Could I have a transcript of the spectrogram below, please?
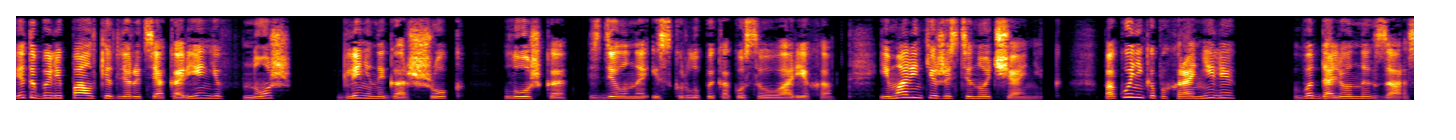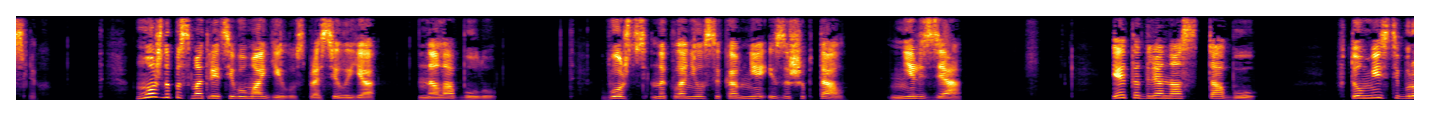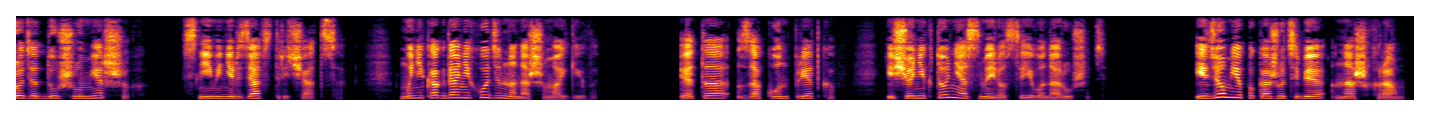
Это были палки для рытья кореньев, нож, глиняный горшок, ложка, сделанная из скорлупы кокосового ореха, и маленький жестяной чайник. Покойника похоронили в отдаленных зарослях. «Можно посмотреть его могилу?» — спросила я на Лабулу. Вождь наклонился ко мне и зашептал. «Нельзя!» «Это для нас табу. В том месте бродят души умерших. С ними нельзя встречаться. Мы никогда не ходим на наши могилы. Это закон предков. Еще никто не осмелился его нарушить. Идем, я покажу тебе наш храм.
